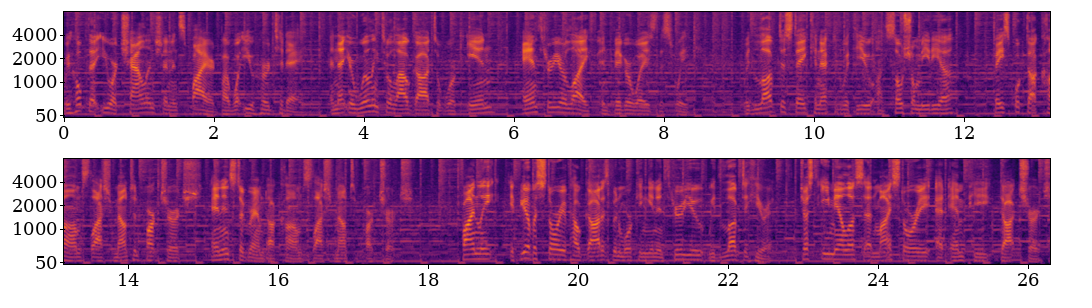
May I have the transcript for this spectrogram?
We hope that you are challenged and inspired by what you heard today, and that you're willing to allow God to work in and through your life in bigger ways this week. We'd love to stay connected with you on social media, facebook.com slash Mountain Park Church and instagram.com slash Mountain Park Church. Finally, if you have a story of how God has been working in and through you, we'd love to hear it. Just email us at mystory at mp.church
